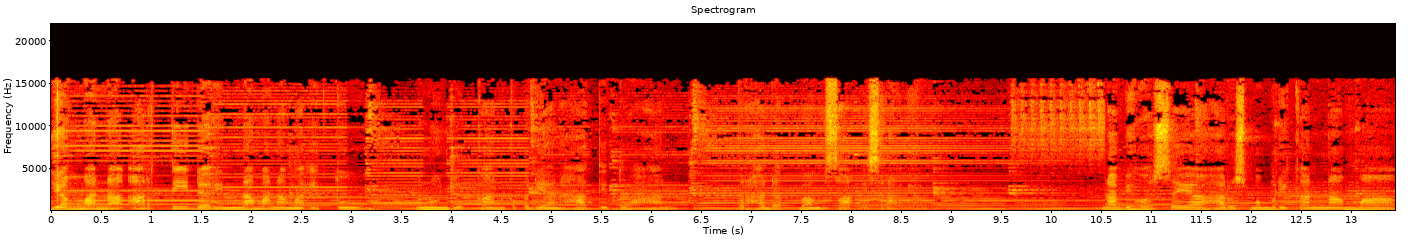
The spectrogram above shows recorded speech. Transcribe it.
Yang mana arti dari nama-nama itu menunjukkan kepedihan hati Tuhan terhadap bangsa Israel. Nabi Hosea harus memberikan nama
